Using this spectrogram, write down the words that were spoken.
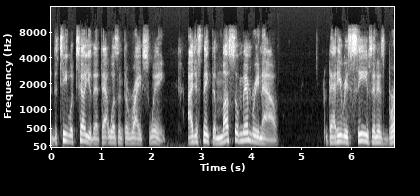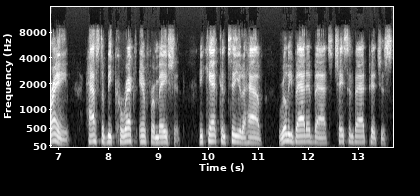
the tee will tell you that that wasn't the right swing. I just think the muscle memory now that he receives in his brain has to be correct information. He can't continue to have really bad at bats, chasing bad pitches,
